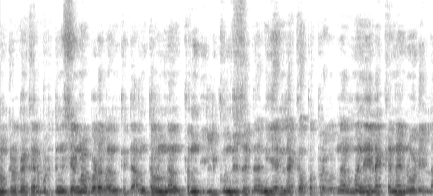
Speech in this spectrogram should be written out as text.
ಮಕ್ಕಳು ಬೇಕಾದ್ರೆ ಬಿಡ್ತೀನಿ, ಸಿನಿಮಾ ಬಿಡಲ್ಲ ಅಂತಿದ್ದೆ. ಅಂಥವ್ನು ನಾನು ತಂದು ಇಲ್ಲಿ ಕುಂದಿಸಿ ನನಗೇನು ಲೆಕ್ಕಪತ್ರ ಗೊತ್ತು? ನಾನು ಮನೆ ಲೆಕ್ಕನೇ ನೋಡಿಲ್ಲ.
